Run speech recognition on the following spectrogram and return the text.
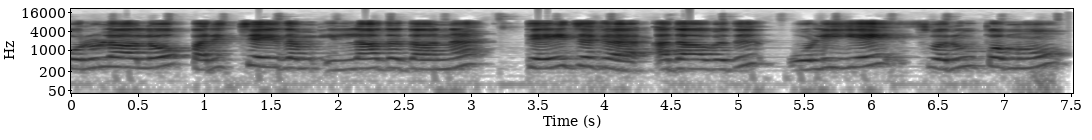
பொருளாலோ பரிச்சேதம் இல்லாததான தேஜக அதாவது ஒளியே ஸ்வரூபமோ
